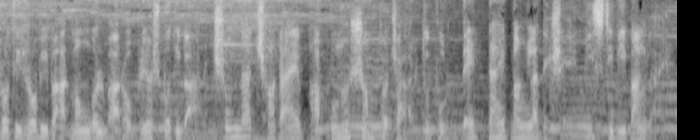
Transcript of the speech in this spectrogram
প্রতি রবিবার, মঙ্গলবার ও বৃহস্পতিবার সন্ধ্যা ছটায় আপ সম্প্রচার দুপুর দেড়টায় বাংলাদেশে। পিস টিভি বাংলায়।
